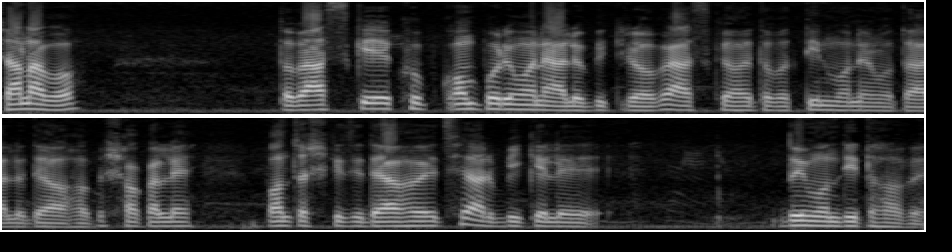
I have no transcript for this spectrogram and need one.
জানাব। তবে আজকে খুব কম পরিমাণে আলু বিক্রি হবে। আজকে হয়তো বা তিন মনের মতো আলু দেওয়া হবে। সকালে পঞ্চাশ কেজি দেওয়া হয়েছে আর বিকেলে দুই মন দিতে হবে।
